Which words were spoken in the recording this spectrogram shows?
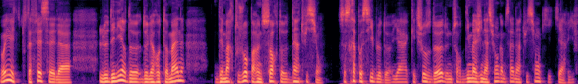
oui, tout à fait. C'est la... Le délire de, de l'érotomane démarre toujours par une sorte d'intuition. Ce serait possible de. Il y a quelque chose de, d'une sorte d'imagination comme ça, d'intuition qui arrive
